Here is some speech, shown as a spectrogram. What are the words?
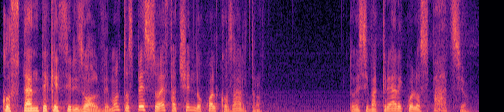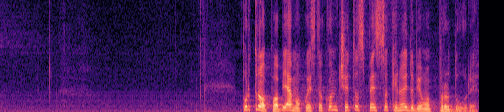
costante che si risolve, molto spesso è facendo qualcos'altro, dove si va a creare quello spazio. Purtroppo abbiamo questo concetto spesso che noi dobbiamo produrre.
